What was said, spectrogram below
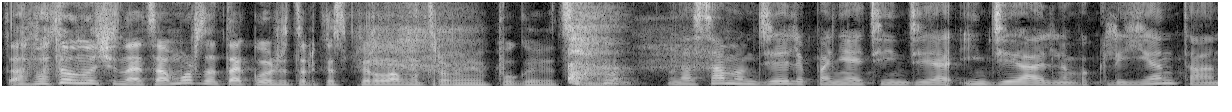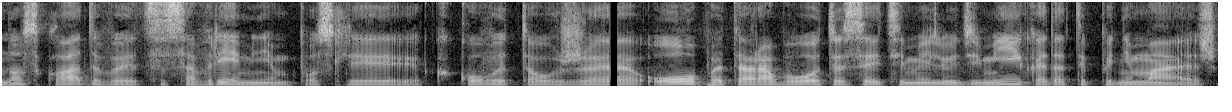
А потом начинается, а можно такой же, только с перламутровыми пуговицами? На самом деле понятие идеального идеального клиента, оно складывается со временем, после какого-то уже опыта работы с этими людьми, когда ты понимаешь,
